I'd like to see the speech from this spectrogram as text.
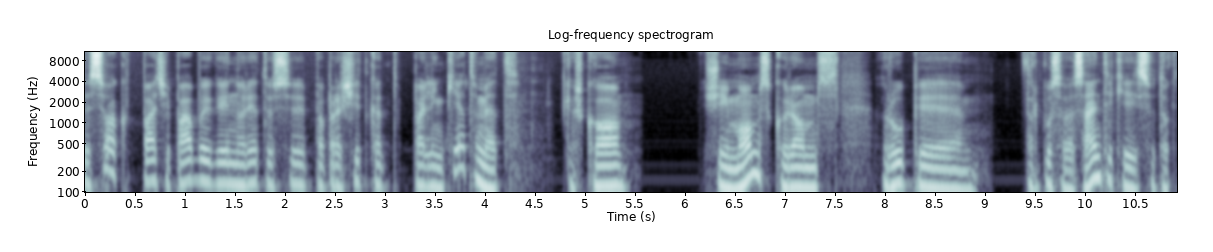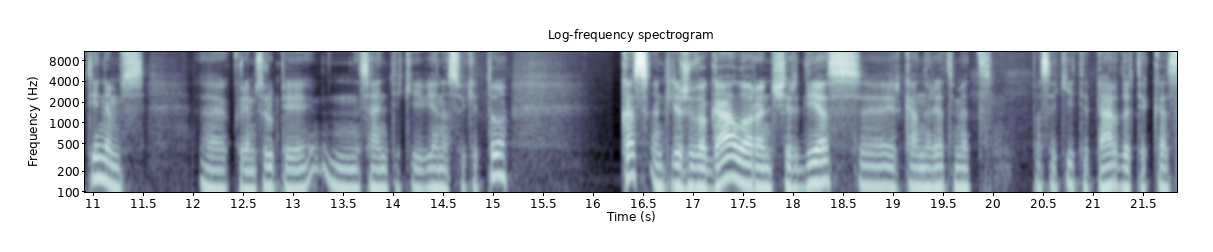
Tiesiog pačiai pabaigai norėtųsi paprašyti, kad palinkėtumėt kažko šeimoms, kurioms rūpi tarpusavio santykiai su toktinėms, e, kuriems rūpi santykiai vienas su kitu. Kas ant liežuvio galo ar ant širdies e, ir ką norėtumėt pasakyti, perduoti, kas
